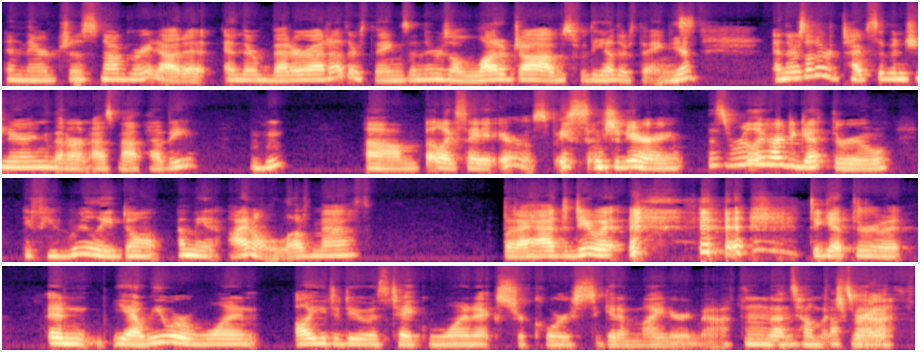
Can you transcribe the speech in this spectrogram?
and they're just not great at it and they're better at other things, and there's a lot of jobs for the other things. Yeah. And there's other types of engineering that aren't as math heavy. Mhm. Um, but like say aerospace engineering is really hard to get through if you really don't. I mean, I don't love math, but I had to do it to get through it. and yeah, we were one. All you had to do is take one extra course to get a minor in math. and that's Mm, how much that's right. math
